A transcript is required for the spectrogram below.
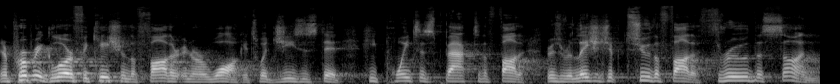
an appropriate glorification of the Father in our walk. It's what Jesus did. He points us back to the Father. There's a relationship to the Father through the Son.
